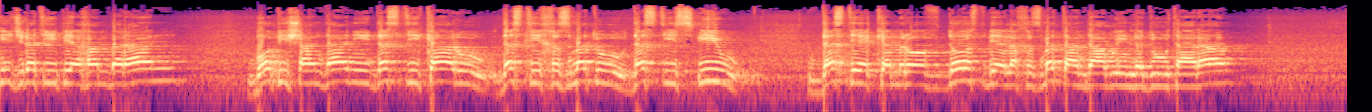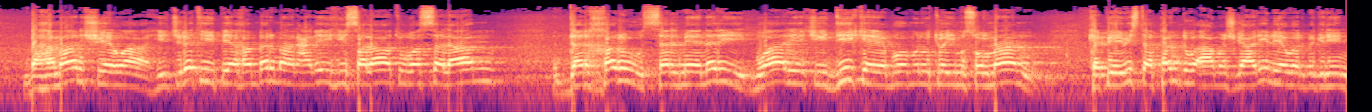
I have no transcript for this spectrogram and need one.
هیجرەتی پێغەمبەران بۆ پیشاندانی دەستی کار و دەستی خزمەت و دەستی سپی و دەستێک کە مرۆڤ دۆست بێ لە خزمەتتان دابووین لە دووتارە بەهەمان شێوە هیجرەتی پێغەمبەرمان عەلەیه سەلات وەسەلام دەرخەر و سەلمێنەری بوارێکی دیکەیە بۆ من و تۆی مسلمان کە پێویستە پەند و ئامۆژگاری لێ وەربگرین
